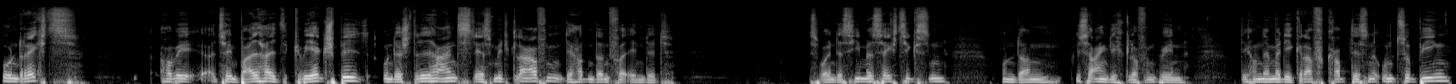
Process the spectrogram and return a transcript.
Und rechts habe ich also den Ball halt quer gespielt und der Strillheinz, der ist mitgelaufen, der hat ihn dann verendet. Das war in der 67. Und dann ist er eigentlich gelaufen gewesen. Die haben nicht mehr die Kraft gehabt, das umzubiegen.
